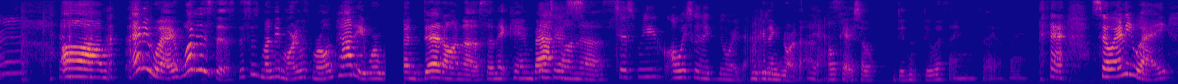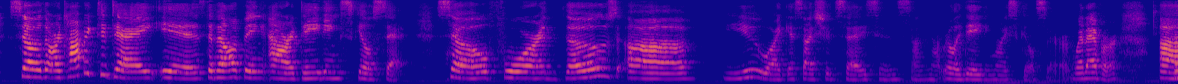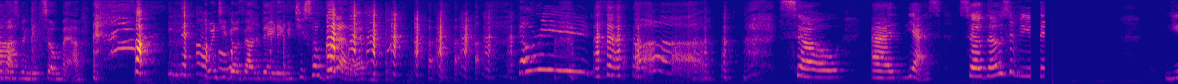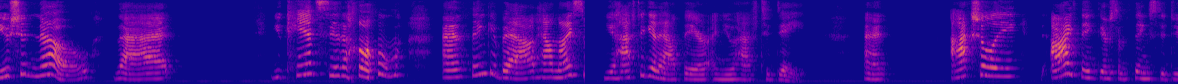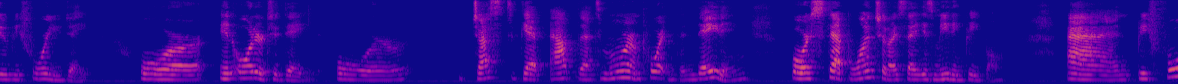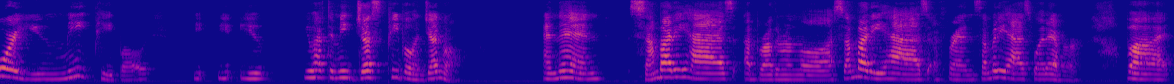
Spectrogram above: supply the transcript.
Karen. um. Anyway, what is this? This is Monday morning with Merle and Patti, where went dead on us and it came back just- on us. Just we're always going to ignore that. We're gonna ignore that. Yes. Okay. So didn't do a thing. Say a thing. so anyway, so the, our topic today is developing our dating skill set. So for those of you, I guess I should say, since I'm not really dating my skill set or whatever. Her uh, husband gets so mad no. when she goes out dating, and she's so good at it. so uh, yes. So those of you you should know that you can't sit home and think about how nice you have to get out there and you have to date. And actually i think there's some things to do before you date or in order to date or just get out that's more important than dating or step one should i say is meeting people. And before you meet people you you you, have to meet just people in general. And then somebody has a brother-in-law somebody has a friend somebody has whatever. But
